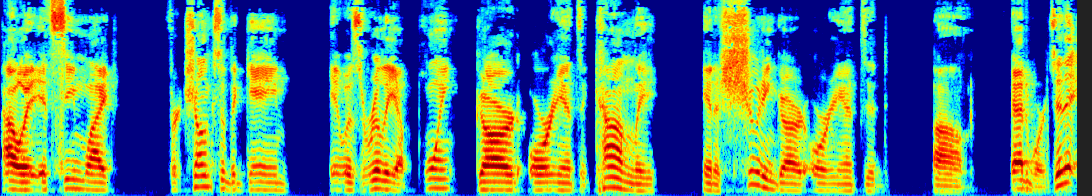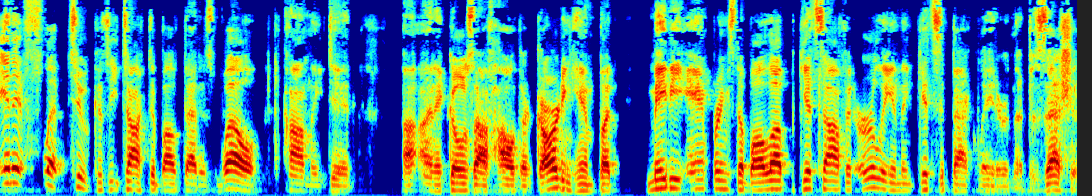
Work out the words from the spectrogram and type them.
how it, it seemed like for chunks of the game, it was really a point guard oriented Conley and a shooting guard oriented um, Edwards. And it, and it flipped too, because he talked about that as well. Conley did uh, and it goes off how they're guarding him. But maybe Ant brings the ball up, gets off it early, and then gets it back later in the possession.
